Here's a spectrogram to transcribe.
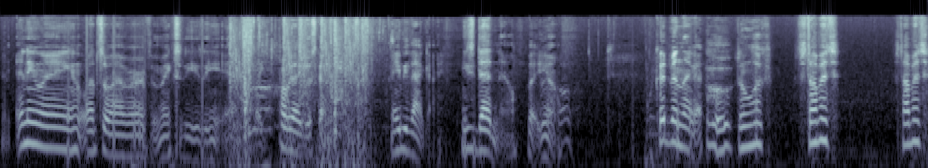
In any way whatsoever, if it makes it easy, like probably like this guy. Maybe that guy. He's dead now, but you know. Could have been that guy. Don't look. Stop it. Stop it.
